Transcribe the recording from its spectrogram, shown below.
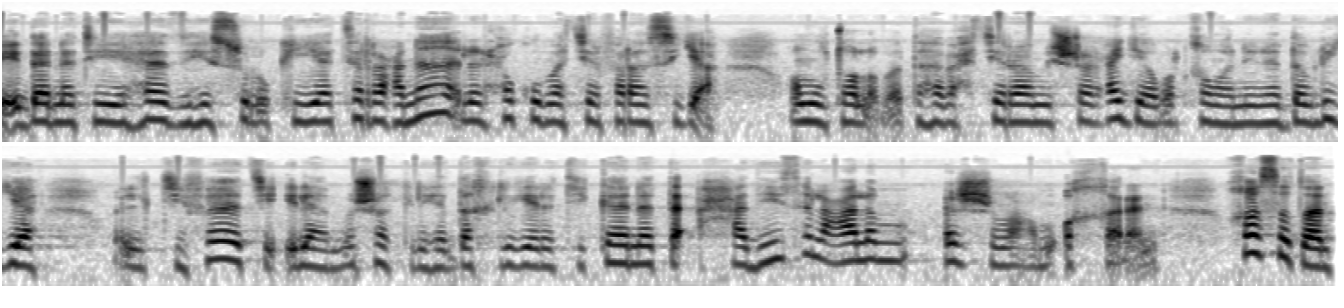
بإدانة هذه السلوكيات الرعناء للحكومة الفرنسية ومطالبتها باحترام الشرعية والقوانين الدولية والالتفات إلى مشاكلها الداخلية التي كانت حديث العالم أجمع مؤخرا. خاصة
